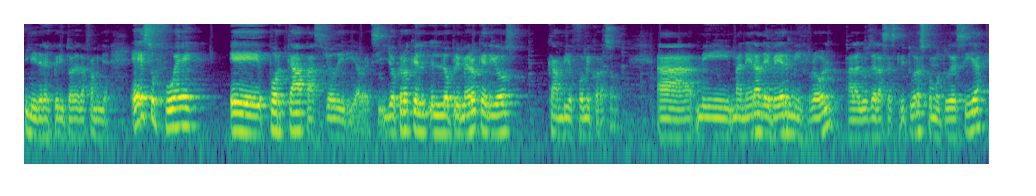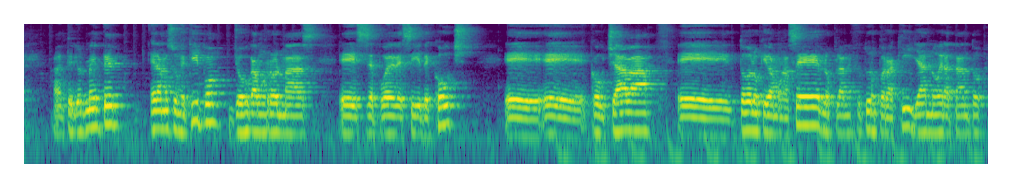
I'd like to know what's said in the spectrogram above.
y líder espiritual de la familia eso fue eh, por capas yo diría Bexy. yo creo que lo primero que Dios cambió fue mi corazón a mi manera de ver mi rol a la luz de las escrituras, como tú decías. Anteriormente éramos un equipo, yo jugaba un rol más, eh, si se puede decir, de coach, eh, eh, coachaba eh, todo lo que íbamos a hacer, los planes futuros, pero aquí ya no era tanto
